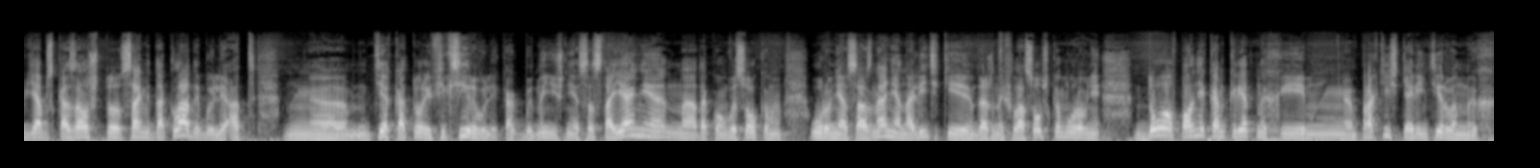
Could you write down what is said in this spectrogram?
я бы сказал, что сами доклады были от э, тех, которые фиксировали как бы нынешнее состояние на таком высоком уровне осознания, аналитики, даже на философском уровне, до вполне конкретных и практически ориентированных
